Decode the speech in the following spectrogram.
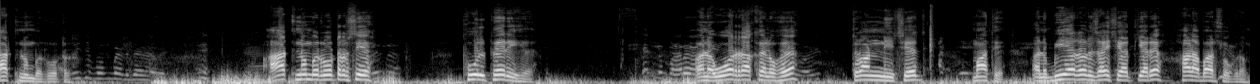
આઠ નંબર રોટર. આઠ નંબર રોટર છે ફૂલ ફેરી છે. અને ઓર રાખેલો છે ત્રણની છેદ માથે. અને બિયારણ જાય છે અત્યારે સાડા બારસો ગ્રામ.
